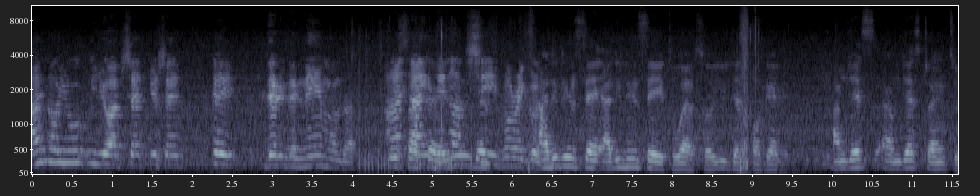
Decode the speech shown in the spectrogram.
I know you, you upset. You said, hey, there is a name on that. It's I, I okay. did not You just- see very good. I didn't say I didn't say it well, so you just forget it. I'm just I'm just trying to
